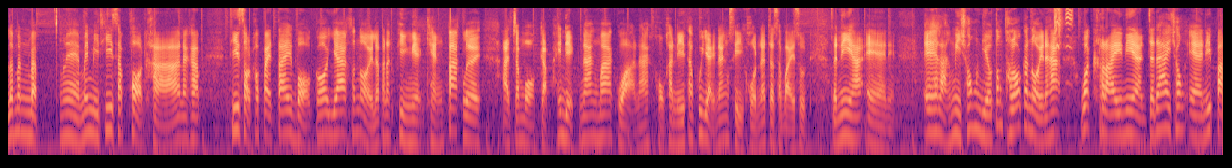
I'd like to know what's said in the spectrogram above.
แล้วมันแบบแหมไม่มีที่ซับพอร์ตขานะครับ ที่สอดเข้าไปใต้เบาะก็ยากซะหน่อยแล้วพนักพิงเนี่ยแข็งปักเลย อาจจะเหมาะกับให้เด็กนั่งมากกว่านะ ของคันนี้ถ้าผู้ใหญ่นั่ง 4 คนน่าจะสบายสุด และนี่ฮะแอร์เนี่ยแอร์หลังมีช่องเดียวต้องทะเลาะกันหน่อยนะฮะ ว่าใครเนี่ยจะได้ช่องแอร์นี้ไป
